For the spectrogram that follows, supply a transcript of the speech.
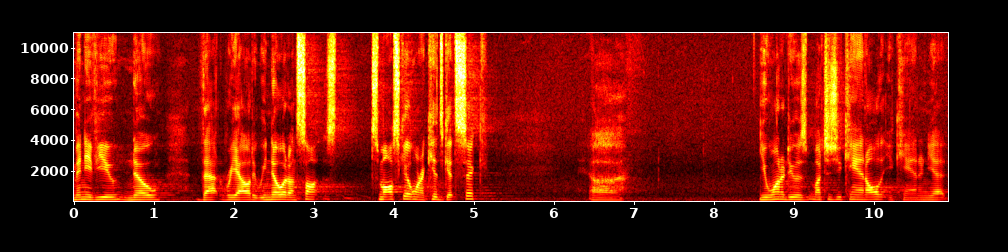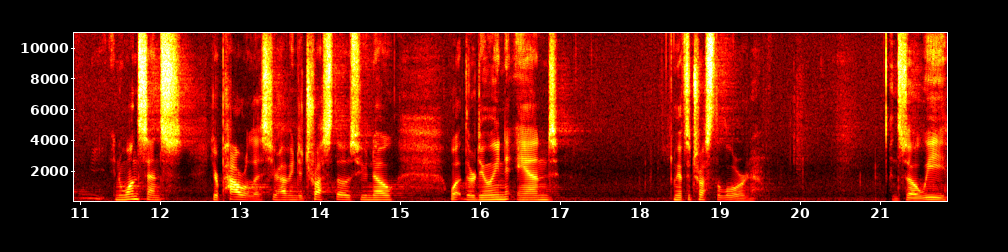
many of you know that reality. We know it on so- small scale when our kids get sick. Uh, you want to do as much as you can, all that you can, and yet, in one sense, you're powerless. You're having to trust those who know what they're doing, and we have to trust the Lord. And so we,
